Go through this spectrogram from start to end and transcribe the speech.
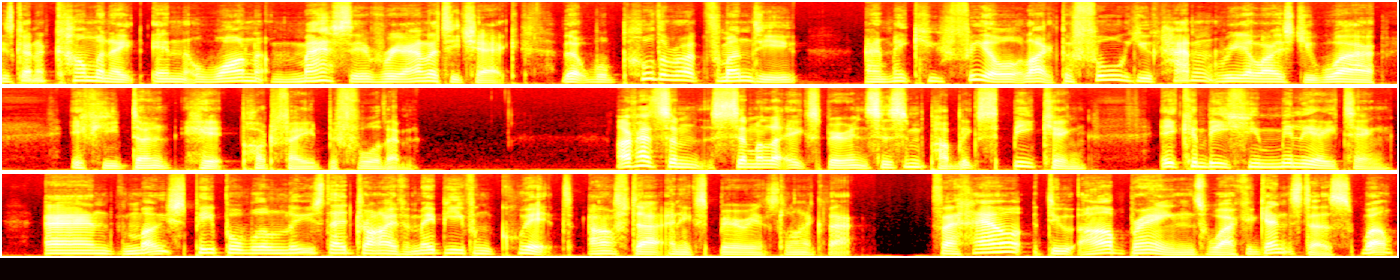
is going to culminate in one massive reality check that will pull the rug from under you and make you feel like the fool you hadn't realized you were if you don't hit pod fade before them. I've had some similar experiences in public speaking. It can be humiliating, and most people will lose their drive and maybe even quit after an experience like that. So, how do our brains work against us? Well,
